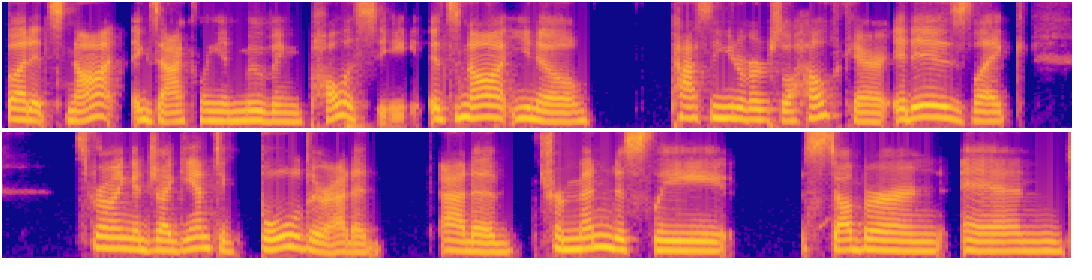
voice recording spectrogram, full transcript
but it's not exactly in moving policy. It's not you know passing universal health care. It is like throwing a gigantic boulder at a at a tremendously stubborn and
